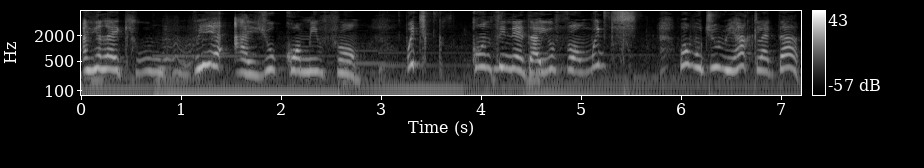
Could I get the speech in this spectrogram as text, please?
and you're like, where are you coming from? Which continent are you from? Which? Why would you react like that?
